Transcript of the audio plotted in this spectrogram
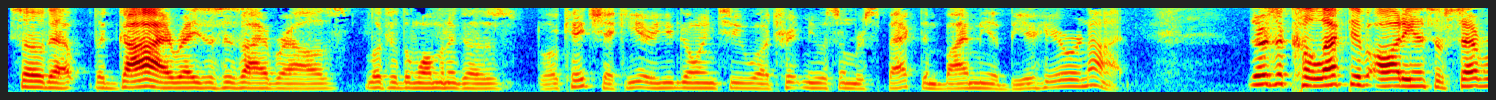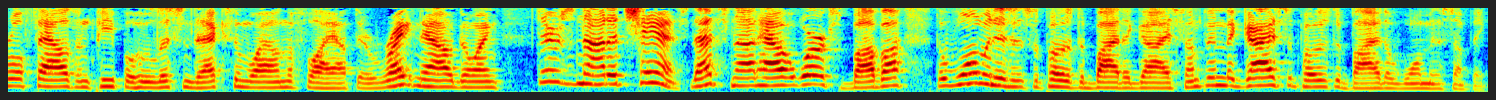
So that the guy raises his eyebrows, looks at the woman, and goes, Okay, Chickie, are you going to uh, treat me with some respect and buy me a beer here or not? There's a collective audience of several thousand people who listen to X and Y on the fly out there right now going, There's not a chance. That's not how it works, Bubba. The woman isn't supposed to buy the guy something. The guy's supposed to buy the woman something.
